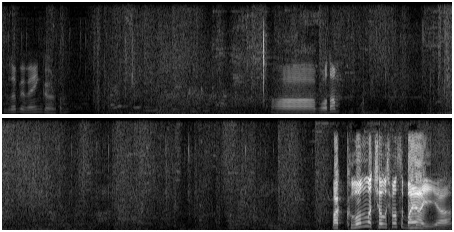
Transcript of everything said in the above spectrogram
Şurada bir Vayne gördüm. Aa bu adam Bak klonla çalışması bayağı iyi ya.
